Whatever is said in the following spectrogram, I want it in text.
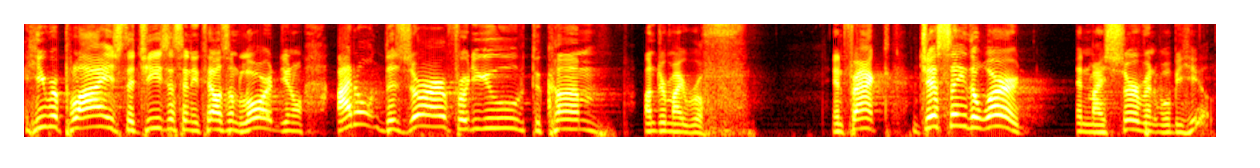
he replies to Jesus and he tells him, Lord, you know, I don't deserve for you to come under my roof. In fact, just say the word, and my servant will be healed.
